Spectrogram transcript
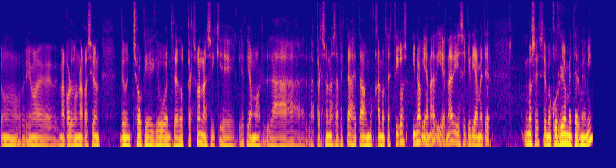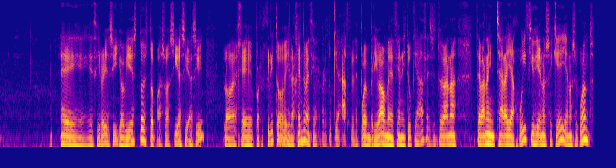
me acuerdo de una ocasión de un choque que hubo entre dos personas y que, digamos las personas afectadas estaban buscando testigos y no había nadie, nadie se quería meter. No sé, se me ocurrió meterme a mí. Eh, decir, oye, sí, yo vi esto, esto pasó así, así, así, lo dejé por escrito y la gente me decía, pero tú qué haces, después en privado me decían, ¿y tú qué haces? Y te van a, te van a hinchar ahí a juicios y ya no sé qué, ya no sé cuánto.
